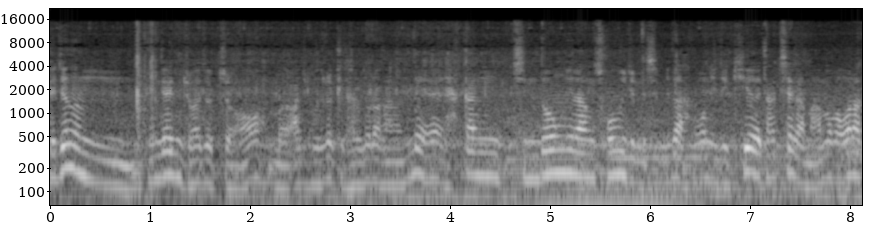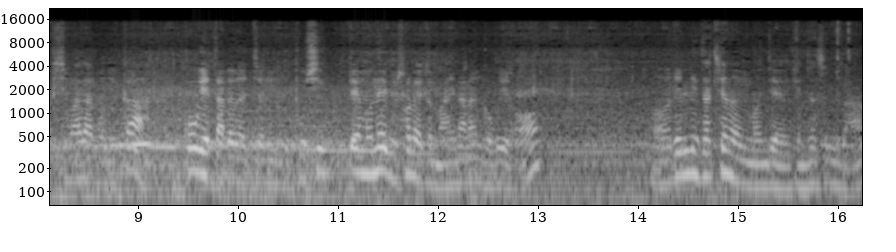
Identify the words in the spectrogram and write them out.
회전은 굉장히 좀 좋아졌죠. 뭐 아주 부드럽게 잘 돌아가는데 약간 진동이랑 소음이 좀 있습니다. 오늘 이제 기어 자체가 마모가 워낙 심하다 보니까 거기에 따른 어떤 부식 때문에 좀 소리가 좀 많이 나는 거고요. 어, 릴링 자체는 뭐 이제 괜찮습니다.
